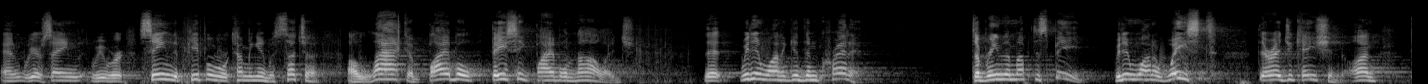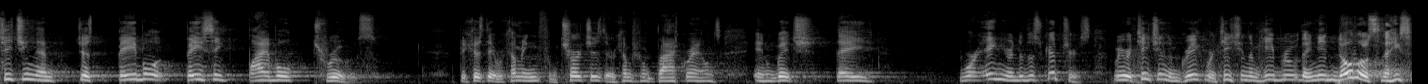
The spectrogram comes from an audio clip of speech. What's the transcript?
And we were saying, we were seeing that people were coming in with such a, a lack of Bible, basic Bible knowledge, that we didn't want to give them credit to bring them up to speed. We didn't want to waste their education on teaching them just basic Bible truths because they were coming from churches, they were coming from backgrounds in which they were ignorant of the scriptures. We were teaching them Greek, we were teaching them Hebrew. They need to know those things,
